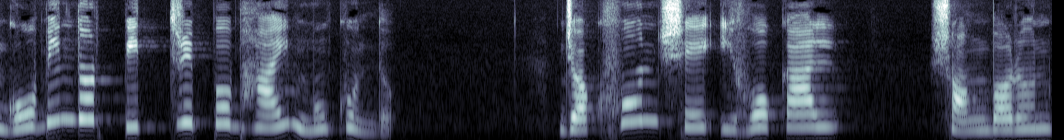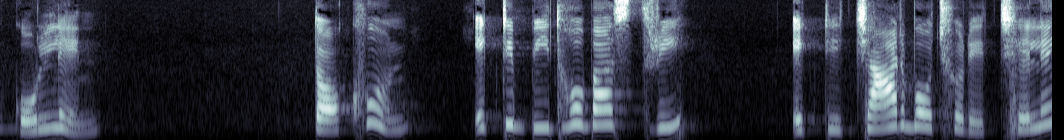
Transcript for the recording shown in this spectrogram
গোবিন্দর পিতৃব্য ভাই মুকুন্দ। যখন সে ইহকাল সংবরণ করলেন, তখন একটি বিধবা স্ত্রী, একটি চার বছরের ছেলে,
